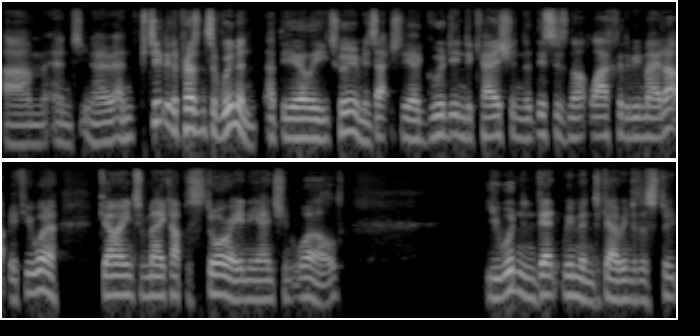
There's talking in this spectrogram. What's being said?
Um, and you know, and particularly the presence of women at the early tomb is actually a good indication that this is not likely to be made up. If you were going to make up a story in the ancient world, you wouldn't invent women to go into the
